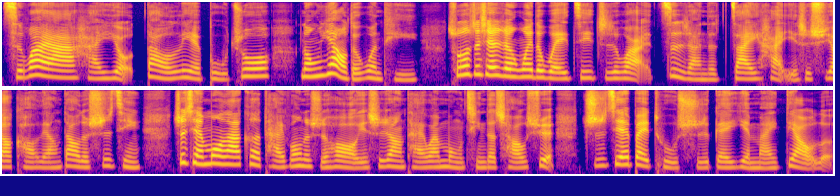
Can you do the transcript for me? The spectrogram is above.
此外啊，还有盗猎、捕捉、农药的问题。除了这些人为的危机之外，自然的灾害也是需要考量到的事情。之前莫拉克台风的时候，也是让台湾猛禽的巢穴直接被土石给掩埋掉了。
